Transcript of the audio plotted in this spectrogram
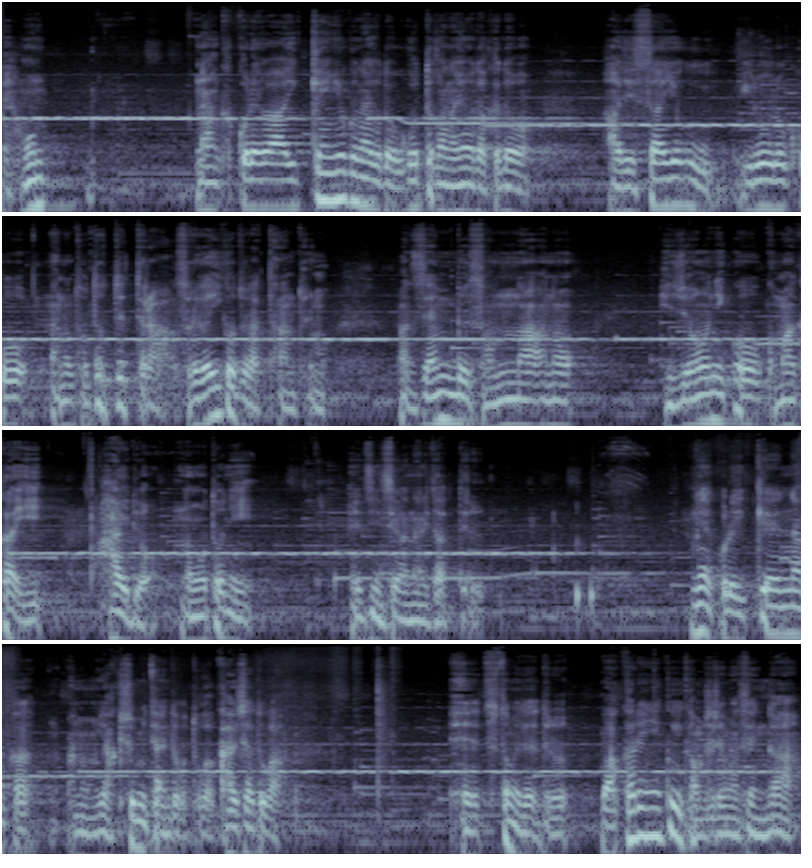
えほんなんかこれは一見良くないことが起こったかのようだけどあ実際よくいろいろこうあのとってったらそれがいいことだったなんていうのも、まあ、全部そんなあの非常にこう細かい配慮のもとに人生が成り立ってる。ねこれ一見なんかあの役所みたいなとことか会社とか、えー、勤めてる分かりにくいかもしれませんが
